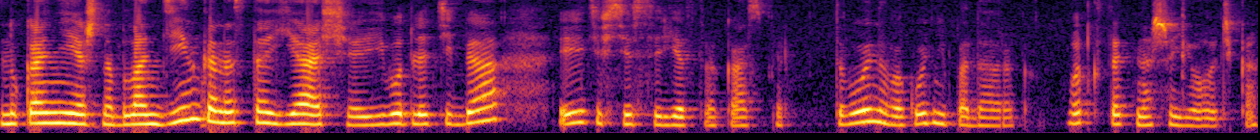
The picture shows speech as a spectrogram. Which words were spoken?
Ну, конечно, блондинка настоящая. И вот для тебя эти все средства, Каспер. Твой новогодний подарок. Вот, кстати, наша елочка.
